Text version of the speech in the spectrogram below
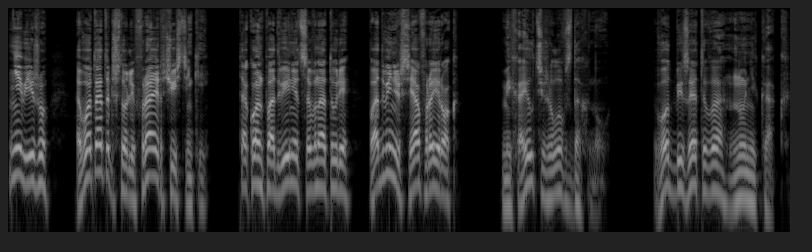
«Не вижу. Вот этот, что ли, фраер чистенький? Так он подвинется в натуре. Подвинешься, а, фраерок?» Михаил тяжело вздохнул. «Вот без этого ну никак.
